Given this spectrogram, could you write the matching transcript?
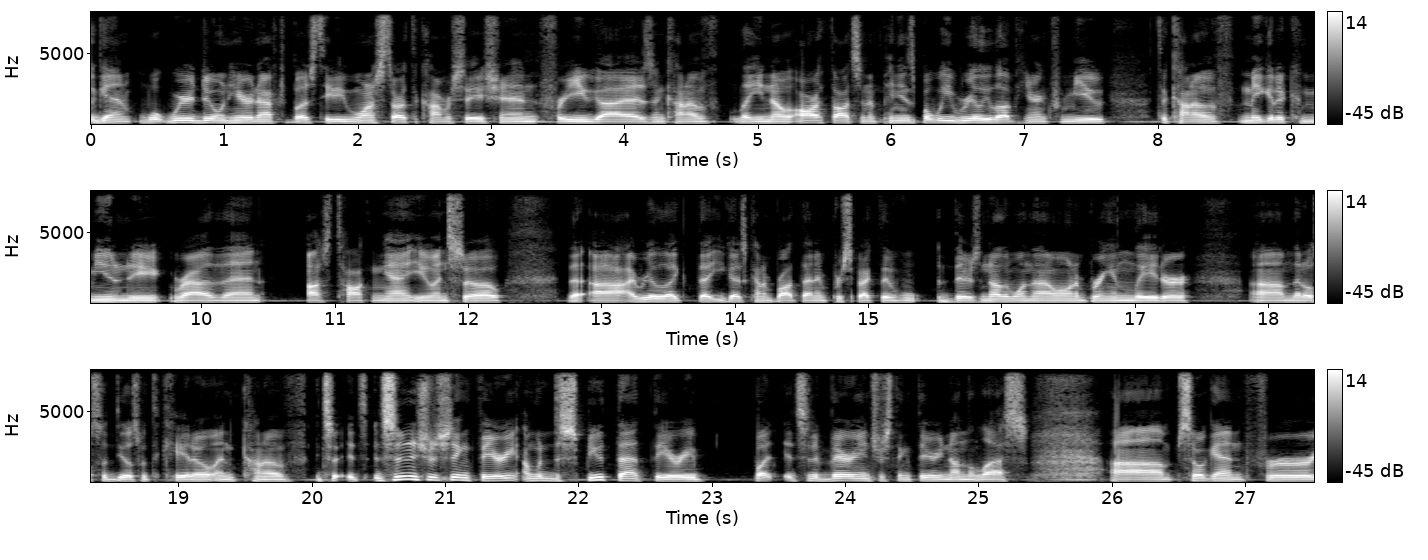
Again, what we're doing here at AfterBuzz TV, we want to start the conversation for you guys and kind of let you know our thoughts and opinions. But we really love hearing from you to kind of make it a community rather than us talking at you. And so that, uh, I really like that you guys kind of brought that in perspective. There's another one that I want to bring in later um, that also deals with Takeda and kind of it's it's it's an interesting theory. I'm going to dispute that theory, but it's a very interesting theory nonetheless. Um, so again, for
